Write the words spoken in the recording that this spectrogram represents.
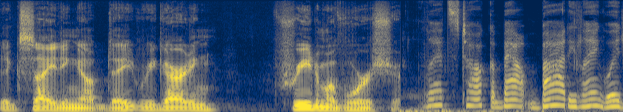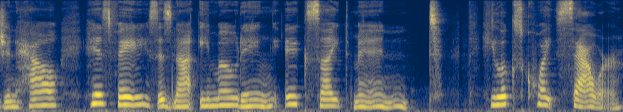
exciting update regarding freedom of worship. Let's talk about body language and how his face is not emoting excitement. He looks quite sour.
